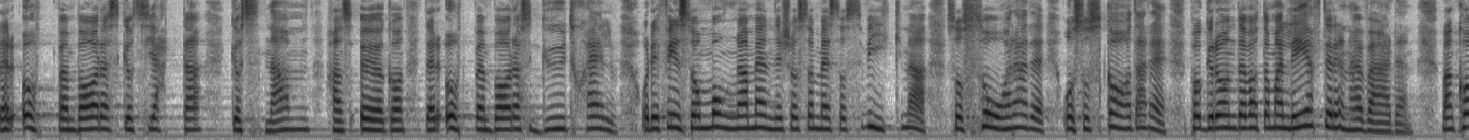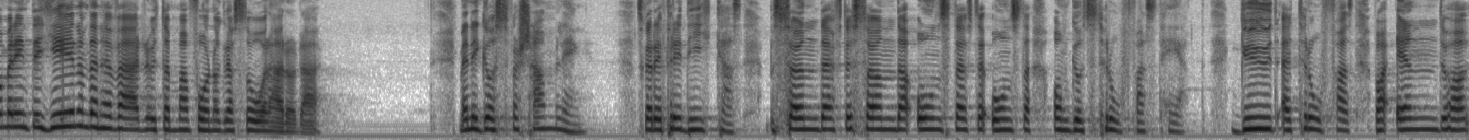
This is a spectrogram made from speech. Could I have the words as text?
Där uppenbaras Guds hjärta, Guds namn, hans ögon. Där uppenbaras Gud själv. Och det finns så många människor som är så svikna, så sårade och så skadade på grund av att de har levt i den här världen. Man kommer inte igenom den här världen utan man får några sår här och där. Men i Guds församling ska det predikas söndag efter söndag, onsdag efter onsdag om Guds trofasthet. Gud är trofast. Vad än du har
